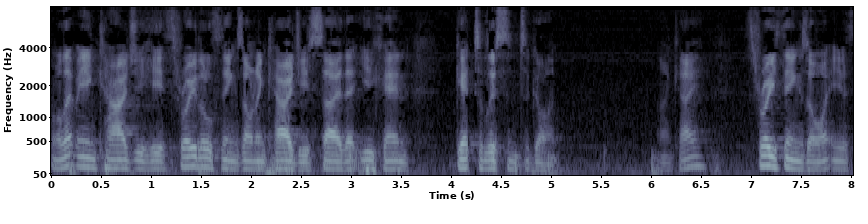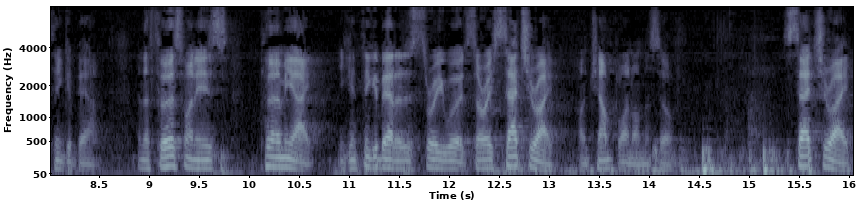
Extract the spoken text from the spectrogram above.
Well, let me encourage you here. Three little things I want to encourage you so that you can get to listen to God. Okay? Three things I want you to think about. And the first one is permeate. You can think about it as three words. Sorry, saturate. I jumped one on myself. Saturate.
